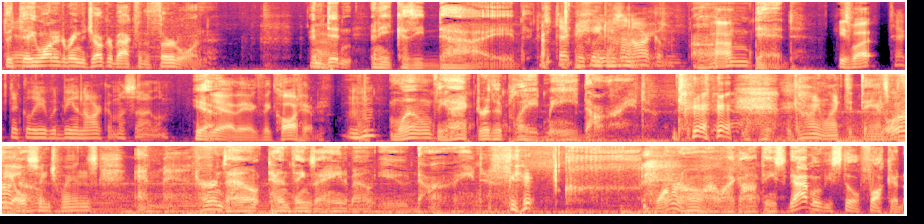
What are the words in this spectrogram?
the, Yeah. he wanted to bring the Joker back for the third one, and uh. didn't, and he because he died. Because technically he was in Arkham. Uh-huh. I'm dead. He's what? Technically he would be in Arkham Asylum. Yeah. Yeah, they they caught him. Mm-hmm. Well, the actor that played me died. The guy liked to dance with with the Olsen twins and man. Turns out, ten things I hate about you died. Want to know how I got these? That movie's still fucking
